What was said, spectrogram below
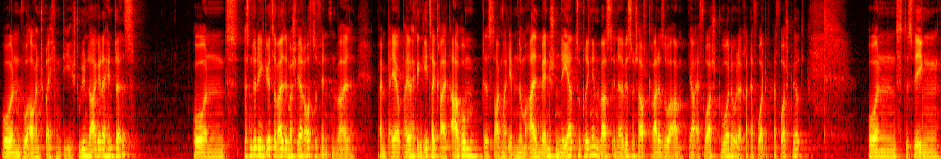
und wo auch entsprechend die Studienlage dahinter ist. Und es ist natürlich in gewisser Weise immer schwer herauszufinden, weil beim Biohacking geht es ja gerade darum, das sagen wir dem normalen Menschen näher zu bringen, was in der Wissenschaft gerade so ja, erforscht wurde oder gerade erforscht wird. Und deswegen,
